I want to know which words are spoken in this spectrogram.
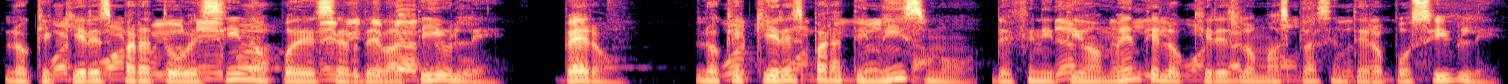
Lo que quieres para tu vecino puede ser debatible, pero lo que quieres para ti mismo, definitivamente lo quieres lo más placentero posible.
